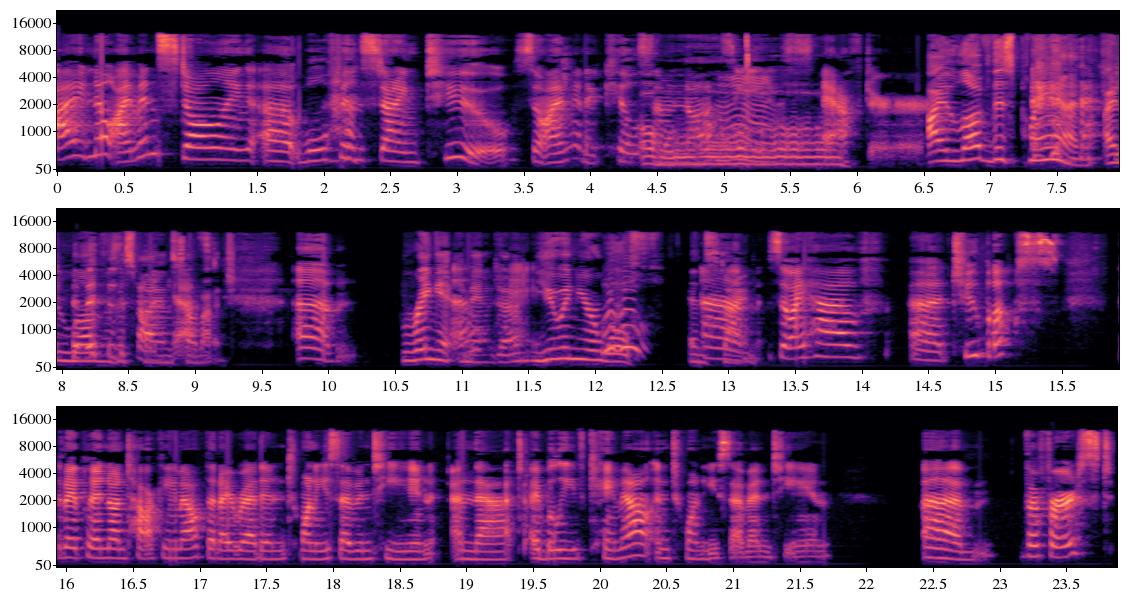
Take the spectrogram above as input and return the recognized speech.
I know I'm installing uh Wolfenstein 2, so I'm gonna kill some Oh. Nazis after. I love this plan. I love This this plan so much. um Bring it, Amanda. Okay. You and your Woohoo. and Stein. Um, so I have uh, two books that I planned on talking about that I read in 2017 and that I believe came out in 2017. Um, the first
